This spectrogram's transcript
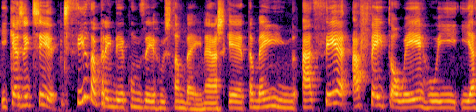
e que a gente precisa aprender com os erros também, né? Acho que é também a ser afeito ao erro e, e, a,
